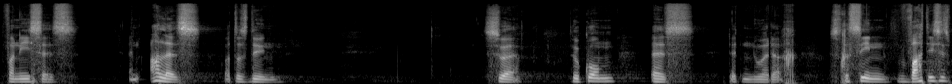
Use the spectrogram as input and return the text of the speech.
van Jesus in alles wat ons doen. So, hoekom is dit nodig? Ons het gesien wat Jesus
